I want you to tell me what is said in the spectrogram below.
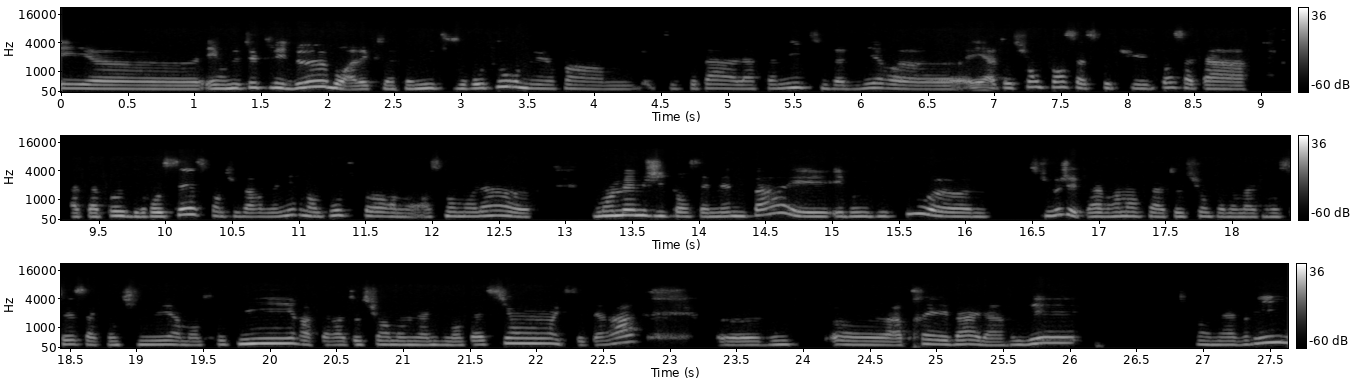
Et, euh, et on était tous les deux, bon, avec la famille toujours autour, mais enfin, c'est pas la famille qui va te dire, euh, et attention, pense à ce que tu penses à ta à ta pause de grossesse quand tu vas revenir dans ton sport. Non, à ce moment-là, euh, moi-même, j'y pensais même pas, et, et donc du coup, euh, si tu veux, j'ai pas vraiment fait attention pendant ma grossesse à continuer à m'entretenir, à faire attention à mon alimentation, etc. Euh, donc euh, après Eva, elle est arrivée, en avril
